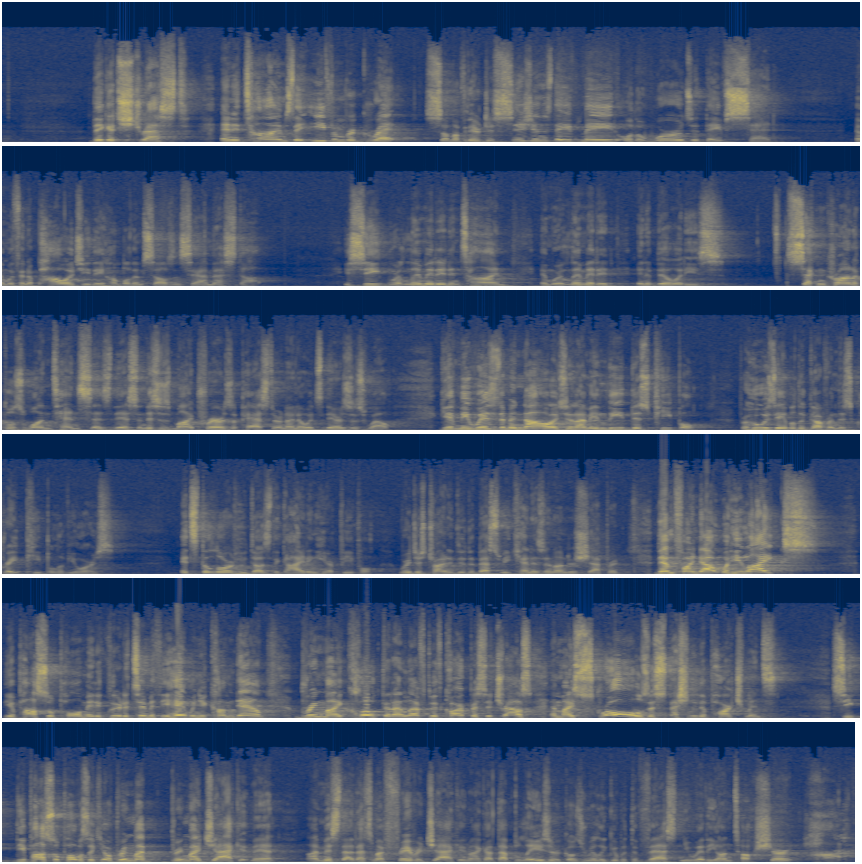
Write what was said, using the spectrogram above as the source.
They get stressed, and at times they even regret some of their decisions they've made or the words that they've said. and with an apology, they humble themselves and say, I messed up. You see, we're limited in time and we're limited in abilities. Second Chronicles 1:10 says this, and this is my prayer as a pastor, and I know it's theirs as well. Give me wisdom and knowledge that I may lead this people, for who is able to govern this great people of yours? It's the Lord who does the guiding here, people. We're just trying to do the best we can as an under shepherd. Then find out what he likes. The Apostle Paul made it clear to Timothy hey, when you come down, bring my cloak that I left with Carpus at Troas and my scrolls, especially the parchments. See, the Apostle Paul was like, yo, bring my, bring my jacket, man. I miss that. That's my favorite jacket. I got that blazer. It goes really good with the vest, and you wear the untucked shirt. Hot.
